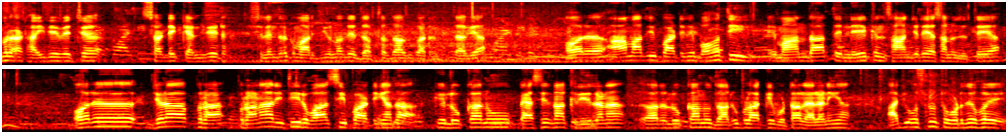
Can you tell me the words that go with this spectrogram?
ਨੰਬਰ 28 ਦੇ ਵਿੱਚ ਸਾਡੇ ਕੈਂਡੀਡੇਟ ਸ਼ੈਲੇਂਦਰ ਕੁਮਾਰ ਜੀ, ਉਹਨਾਂ ਦੇ ਦਫ਼ਤਰ ਦਾ ਉਦਘਾਟਨ ਕੀਤਾ ਗਿਆ। ਔਰ ਆਮ ਆਦਮੀ ਪਾਰਟੀ ਨੇ ਬਹੁਤ ਹੀ ਇਮਾਨਦਾਰ ਤੇ ਨੇਕ ਇਨਸਾਨ ਜਿਹੜੇ ਆ ਸਾਨੂੰ ਦਿੱਤੇ ਆ। ਔਰ ਜਿਹੜਾ ਪੁਰਾ- ਪੁਰਾਣਾ ਰੀਤੀ ਰਿਵਾਜ ਸੀ ਪਾਰਟੀਆਂ ਦਾ, ਕਿ ਲੋਕਾਂ ਨੂੰ ਪੈਸੇ ਨਾਲ ਖਰੀਦ ਲੈਣਾ ਔਰ ਲੋਕਾਂ ਨੂੰ ਦਾਰੂ ਪਿਲਾ ਕੇ ਵੋਟਾਂ ਲੈ ਲੈਣੀਆਂ, ਅੱਜ ਉਸ ਨੂੰ ਤੋੜਦੇ ਹੋਏ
